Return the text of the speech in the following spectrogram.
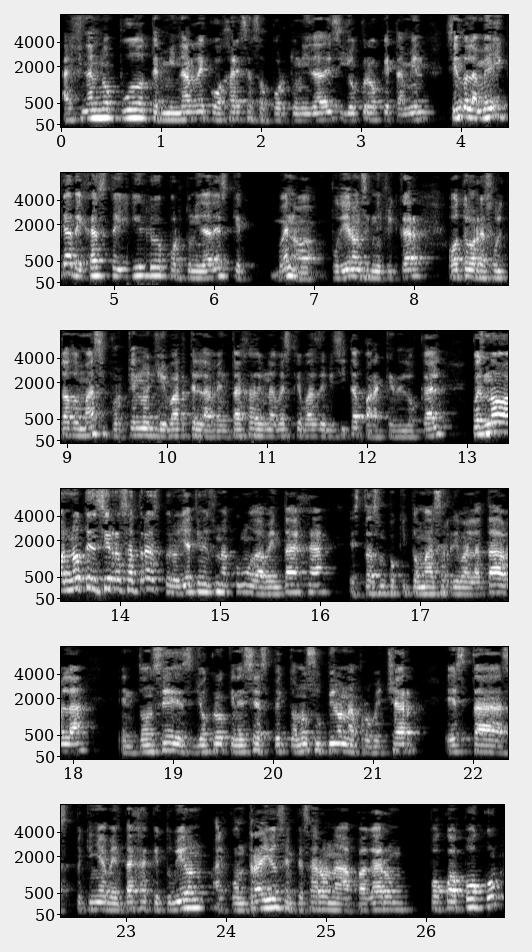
Al final no pudo terminar de cojar esas oportunidades y yo creo que también, siendo la América, dejaste ir oportunidades que bueno, pudieron significar otro resultado más y por qué no llevarte la ventaja de una vez que vas de visita para que de local, pues no, no te encierras atrás, pero ya tienes una cómoda ventaja, estás un poquito más arriba en la tabla, entonces yo creo que en ese aspecto no supieron aprovechar estas pequeña ventaja que tuvieron, al contrario, se empezaron a apagar un poco a poco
